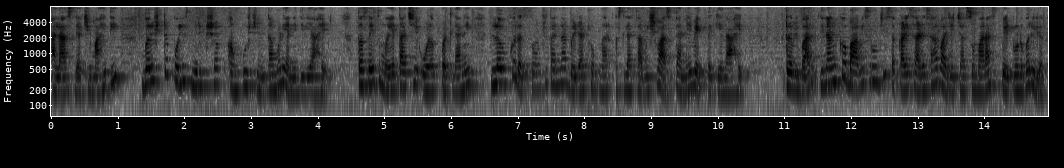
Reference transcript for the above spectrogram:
आला असल्याची माहिती वरिष्ठ पोलीस निरीक्षक अंकुश चिंतामण यांनी दिली आहे. तसेच मयताची ओळख पटल्याने लवकरच संशयितांना बेड्या ठोकणार असल्याचा विश्वास त्यांनी व्यक्त केला आहे. रविवार दिनांक बावीस रोजी सकाळी साडेसहा वाजेच्या सुमारास पेटरोडवरील रोडवरील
